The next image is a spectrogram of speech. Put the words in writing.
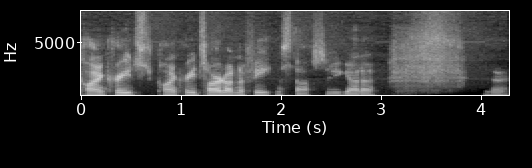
concrete's concrete's hard on the feet and stuff, so you got to. You know,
